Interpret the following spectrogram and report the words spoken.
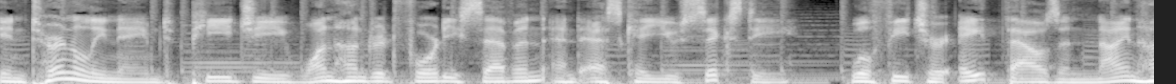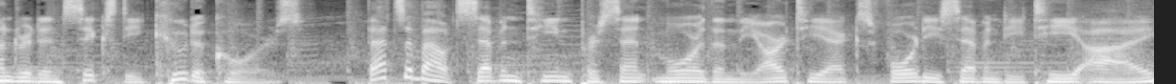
internally named PG147 and SKU60, will feature 8,960 CUDA cores. That's about 17% more than the RTX 4070 Ti,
